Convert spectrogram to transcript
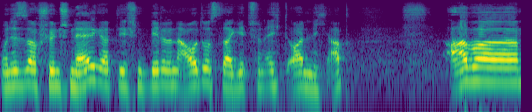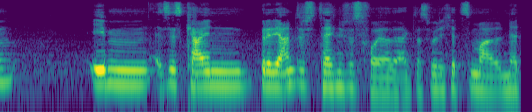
Und es ist auch schön schnell, gerade die späteren Autos, da geht schon echt ordentlich ab. Aber eben, es ist kein brillantes technisches Feuerwerk. Das würde ich jetzt mal nett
